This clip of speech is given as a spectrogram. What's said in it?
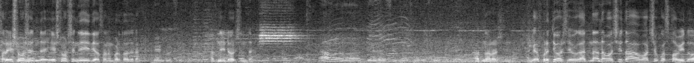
ಸರ್ ಎಷ್ಟು ವರ್ಷದಿಂದ ಎಷ್ಟು ವರ್ಷದಿಂದ ಈ ದೇವಸ್ಥಾನ ಬರ್ತಾ ಇದ್ದೀರಾ? ಹದಿನೆಂಟು ವರ್ಷದಿಂದ. ಹದಿನೆಂಟು ವರ್ಷದಿಂದ? ನಾವು ಹದಿನೈದು ವರ್ಷದಿಂದ ಹದಿನಾರು ವರ್ಷದಿಂದ. ಹಂಗೆ ಪ್ರತಿ ವರ್ಷ ಇವಾಗ ಹದಿನಾರು ವರ್ಷದ ವಾರ್ಷಿಕೋತ್ಸವ ಇದು.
